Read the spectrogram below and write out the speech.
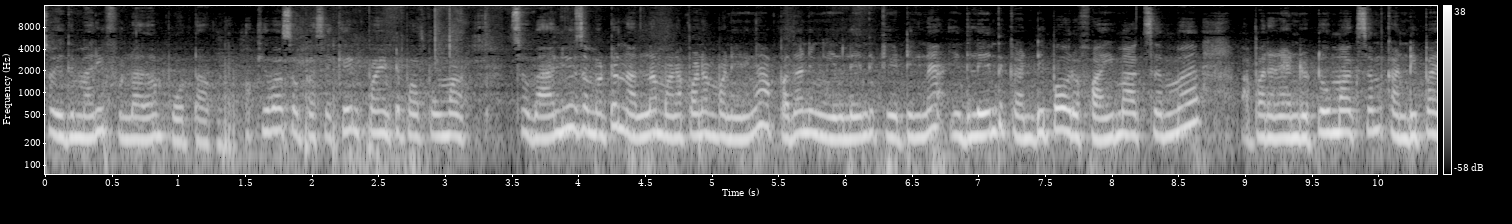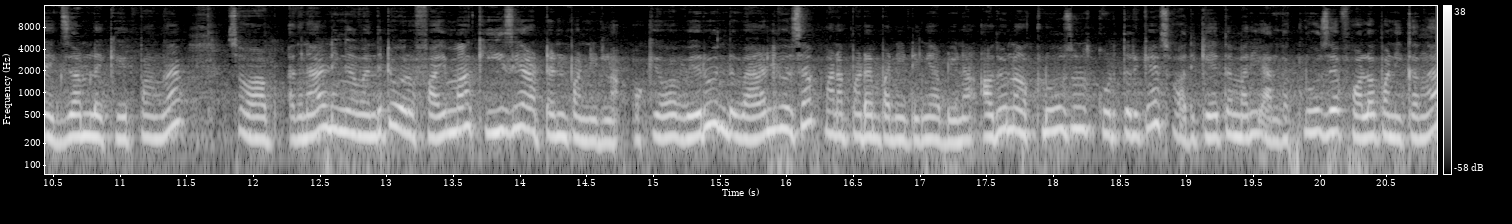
ஸோ இது மாதிரி ஃபுல்லாக தான் போட்டாகணும். ஓகேவா ஸோ இப்போ செகண்ட் பாயிண்ட்டு பார்ப்போமா? ஸோ வேல்யூஸை மட்டும் நல்லா மனப்பாடம் பண்ணிடுங்க. அப்போ தான் நீங்கள் இதுலேருந்து கேட்டிங்கன்னா இதுலேருந்து கண்டிப்பாக ஒரு ஃபைவ் மார்க்ஸ் செம்மு அப்புறம் ரெண்டு டூ மார்க்ஸ் செம் கண்டிப்பாக எக்ஸாமில் கேட்பாங்க. ஸோ அதனால் நீங்கள் வந்துட்டு ஒரு ஃபைவ் மார்க் ஈஸியாக அட்டன் பண்ணிடலாம். ஓகேவா வெறும் இந்த வேல்யூஸை மனப்பாடம் பண்ணிட்டீங்க அப்படின்னா அதுவும் நான் க்ளூஸும் கொடுத்துருக்கேன். ஸோ அதுக்கேற்ற மாதிரி அந்த க்ளூஸே ஃபாலோ பண்ணிக்கோங்க.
